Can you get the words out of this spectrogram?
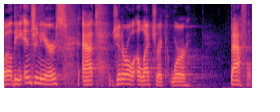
Well, the engineers at General Electric were baffled.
